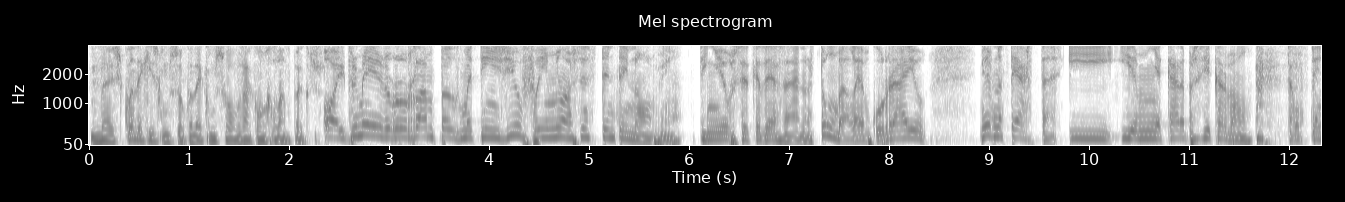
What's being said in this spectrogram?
Mas quando é que isso começou? Quando é que começou a levar com relâmpagos? Olha, o primeiro relâmpago que me atingiu foi em 1979. Tinha eu cerca de 10 anos. Tumba, levo com o raio, mesmo na testa. E, e a minha cara parecia carvão. Então,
